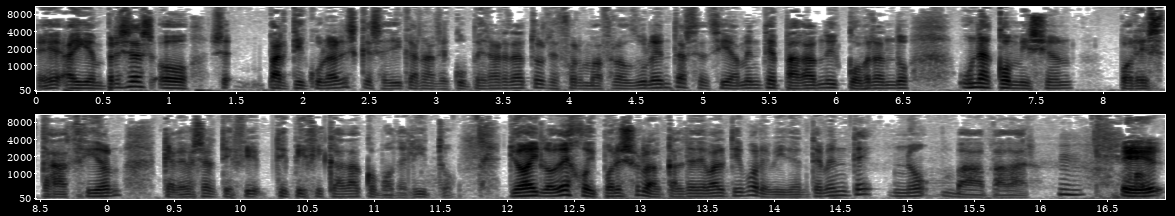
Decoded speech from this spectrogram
¿eh? Hay empresas o particulares que se dedican a recuperar datos de forma fraudulenta, sencillamente pagando y cobrando una comisión por esta acción que debe ser tipificada como delito. Yo ahí lo dejo y por eso el alcalde de Baltimore evidentemente no va a pagar. Eh,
